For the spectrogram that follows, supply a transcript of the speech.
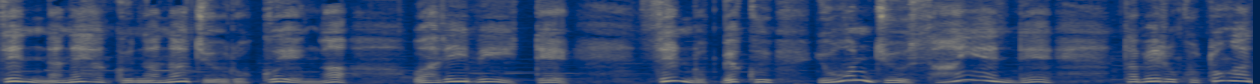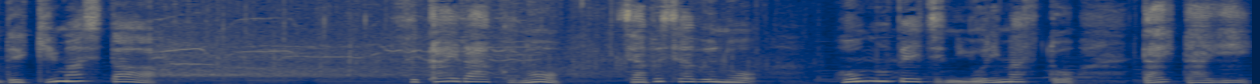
1776円が割り引いて1643円で食べることができました。スカイラークのしゃぶしゃぶのホームページによりますとだいたい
